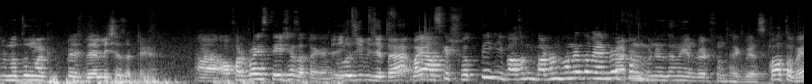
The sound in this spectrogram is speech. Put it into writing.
এটা নতুন মার্কেট প্রাইস বিয়াল্লিশ হাজার টাকা। অফার প্রাইস তেইশ হাজার টাকা। ষোলো জিবি যেটা ভাই আজকে সত্যি কি বাটন বাটন ফোনে তো অ্যান্ড্রয়েড ফোন ফোনের দামে অ্যান্ড্রয়েড ফোন থাকবে আজকে। কত বে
